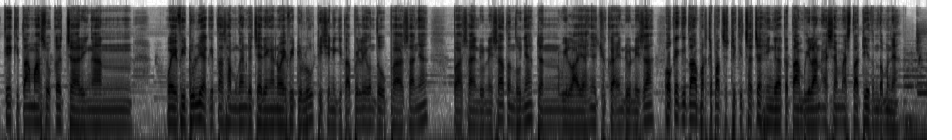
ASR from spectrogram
Oke kita masuk ke jaringan wifi dulu ya. Kita sambungkan ke jaringan wifi dulu. Di sini kita pilih untuk bahasanya bahasa Indonesia tentunya dan wilayahnya juga Indonesia. Oke kita percepat sedikit saja hingga ketampilan SMS tadi teman-teman ya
